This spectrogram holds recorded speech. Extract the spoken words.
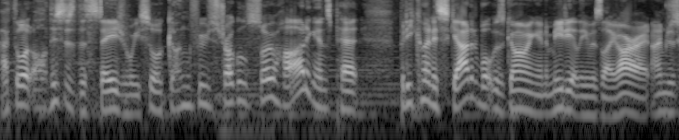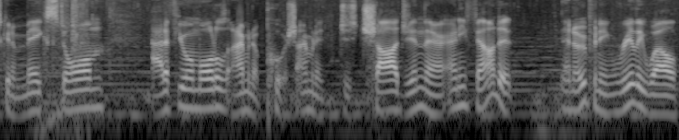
I thought, oh, this is the stage where we saw Gung Fu struggle so hard against Pet, but he kind of scouted what was going and immediately was like, all right, I'm just going to make Storm, add a few immortals, and I'm going to push. I'm going to just charge in there. And he found it an opening really well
